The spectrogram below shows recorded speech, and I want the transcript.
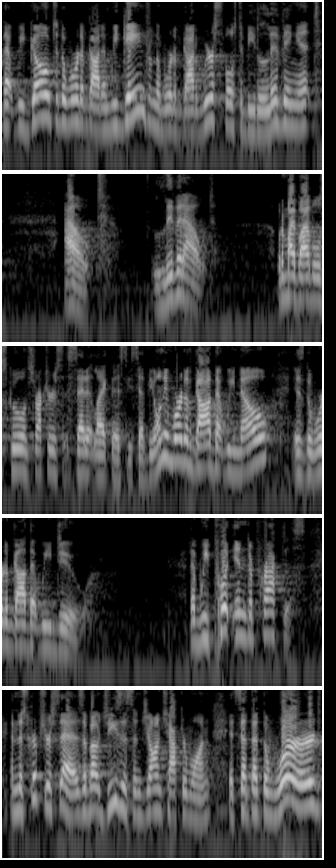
that we go to the Word of God and we gain from the Word of God, we're supposed to be living it out. Live it out. One of my Bible school instructors said it like this. He said, The only Word of God that we know is the Word of God that we do, that we put into practice. And the scripture says about Jesus in John chapter 1, it said that the Word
